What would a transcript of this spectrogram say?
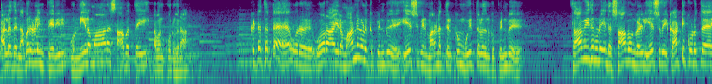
அல்லது நபர்களின் பேரில் ஒரு நீளமான சாபத்தை அவன் கூறுகிறான். கிட்டத்தட்ட ஒரு ஓர் ஆயிரம் ஆண்டுகளுக்கு பின்பு இயேசுவின் மரணத்திற்கும் உயிர்த்தெழுதலுக்கு பின்பு தாவீதனுடைய இந்த சாபங்கள் இயேசுவை காட்டிக் கொடுத்த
